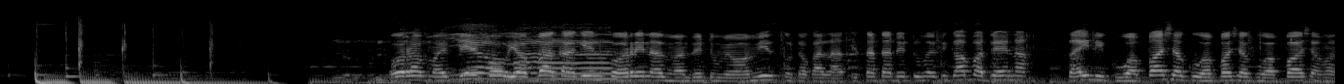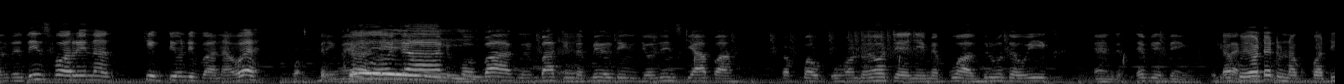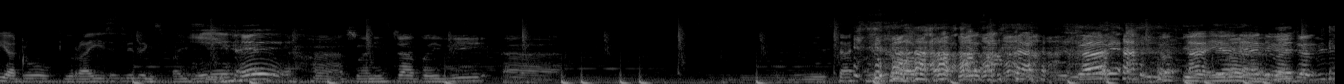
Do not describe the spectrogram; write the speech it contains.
What up my people, we are back again foreigners manze tumewamiss kutoka last Saturday tumefika hapa tena sahi ni kuwapasha kuwapasha kuwapasha manze. These foreigners keep tuned bana we. Tuko back, we're back in the building. Jolinski hapa. Tutakupa uhondo yote yenye imekuwa through the week and everything. Taku yote tunakupatia tu kiurahisi. Hivi. ah,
